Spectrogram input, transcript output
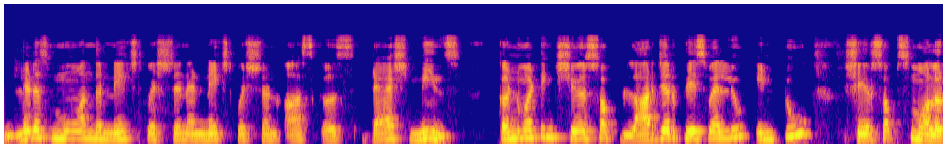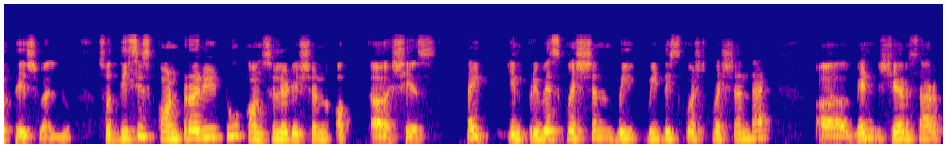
let us move on the next question. And next question asks us dash means converting shares of larger face value into shares of smaller face value so this is contrary to consolidation of uh, shares right? In previous question we we discussed question that uh, when shares are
